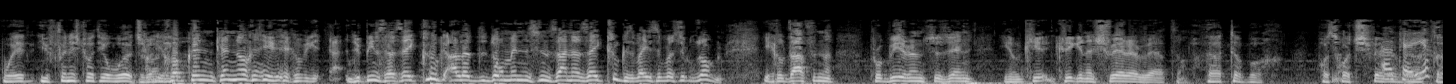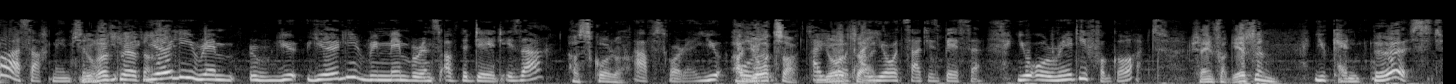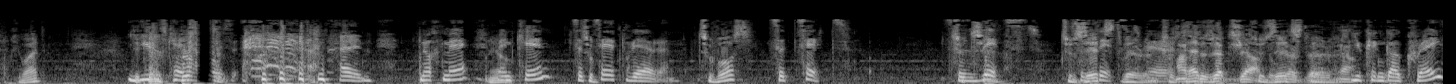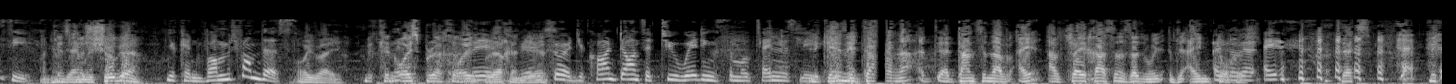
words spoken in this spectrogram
Where you finished with your words, Ronnie. Ich hab kein, kein noch, ich, ich, hab- du bist ja sehr klug, alle die da Menschen sind sehr klug, ich weiß nicht, was ich sagen. Ich will davon probieren zu sehen, ich will krie- kriegen eine schwere Werte. Wörterbuch. Was hat schwere Okay, ich Wörter? habe Sach Menschen. Du hast Wörter. Yearly, rem, yearly remembrance of the dead. Is that? Haskora. Afskora. You A al- Jahrzeit. A A Jahrzeit. Jahrzeit. A Jahrzeit is better. You already forgot. Schein vergessen? You can burst. What? You kannst can Nein. Noch mehr? Ja. Man kann zerzetzt werden. Zu was? Zerzetzt. Zersetzt. Zusetzt werden. Abgesetzt, ja. Zusetzt werden. Ja. You can go crazy. Kannst du mit Sugar? You can vomit from this. Oi wei. Wir können ausbrechen. Oi. Very, very yes. good. You can't dance at two weddings simultaneously. Uh, die kannst nicht tanzen, äh, oh, tanzen auf, ein, auf zwei Kassen, das ein Toch. That's,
